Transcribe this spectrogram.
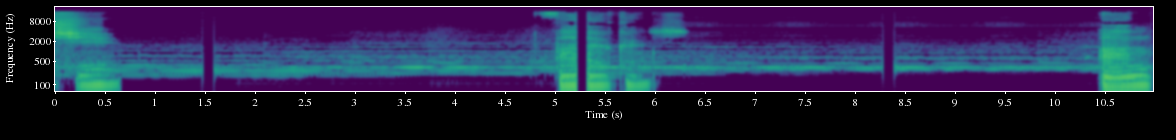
you focus on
